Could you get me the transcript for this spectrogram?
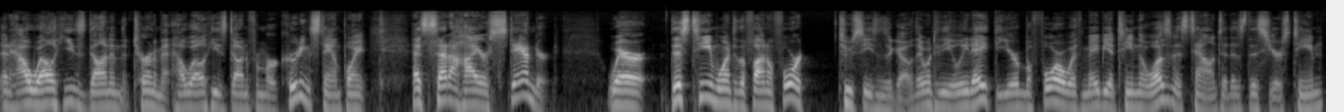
and how well he's done in the tournament, how well he's done from a recruiting standpoint, has set a higher standard where this team went to the Final Four two seasons ago. They went to the Elite Eight the year before with maybe a team that wasn't as talented as this year's team.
